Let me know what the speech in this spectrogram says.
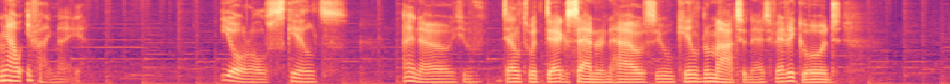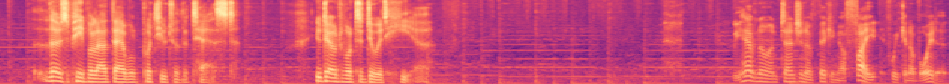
Now, if I may, you're all skilled. I know you've dealt with Deg Sanrin House. You killed the Martinet. Very good. Those people out there will put you to the test. You don't want to do it here. We have no intention of picking a fight if we can avoid it.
